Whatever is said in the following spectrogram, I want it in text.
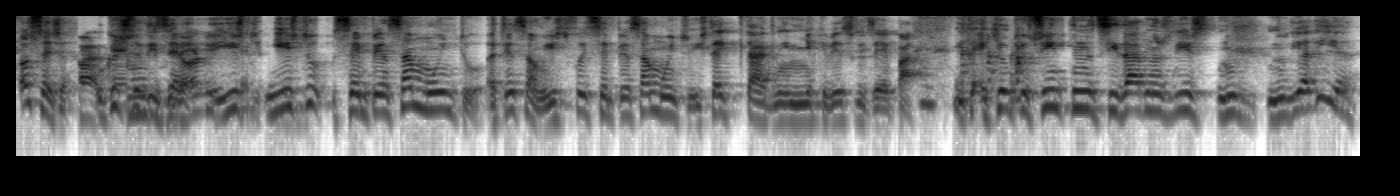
Ou seja, Pá, o que eu é estou a dizer melhor. é isto, isto sem pensar muito. Atenção, isto foi sem pensar muito. Isto é que está na minha cabeça dizer, pá, é aquilo que eu sinto de necessidade nos dias, no, no dia a dia.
